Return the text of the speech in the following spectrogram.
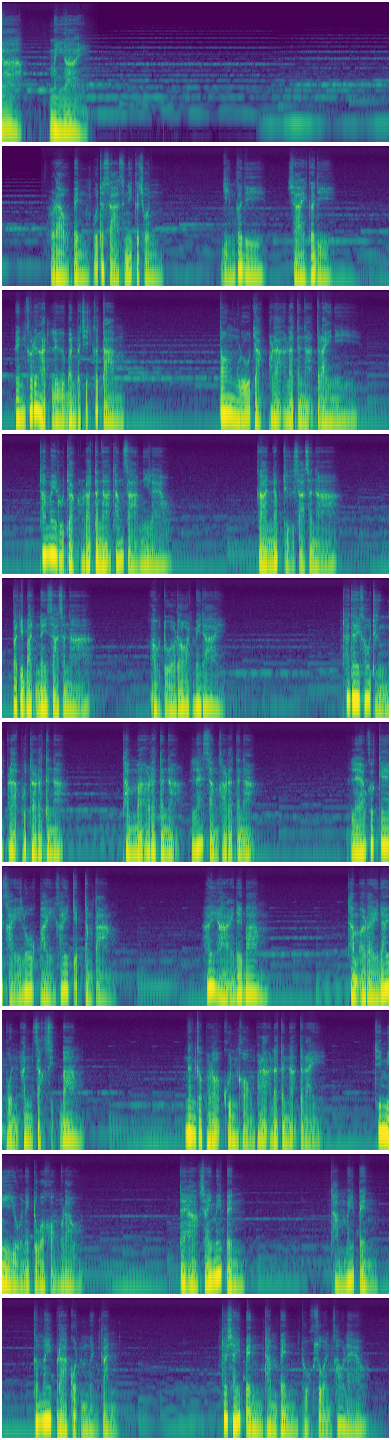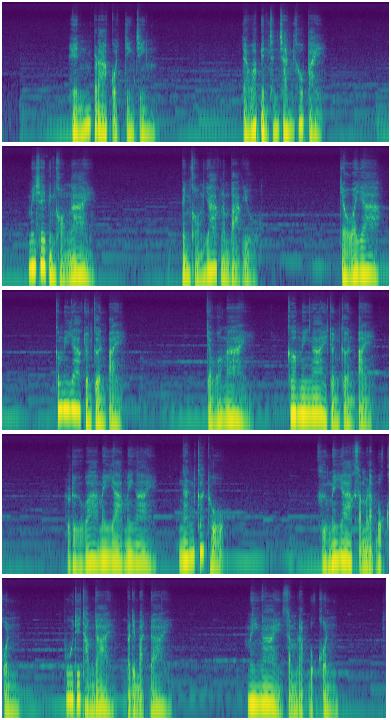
ยาก ไม่ง่าย เราเป็นพุทธศาสนิกชน หญิงก็ดี ชายก็ดี เป็นเครือขัดหรือบรรพชิตก็ตาม ต้องรู้จักพระรัตนตรัยนี้ ถ้าไม่รู้จักรัตนะทั้งสามนี้แล้ว การนับถือศาสนา ปฏิบัติในศาสนา เอาตัวรอดไม่ได้ ถ้าได้เข้าถึงพระพุทธรัตนะ ธรรมรัตนะ และสังขรัตนะ แล้วก็แก้ไขโรคภัยไข้เจ็บต่างๆ ให้หายได้บ้างทำอะไรได้ผลอันศักดิ์สิทธิ์บ้าง นั่นก็เพราะคุณของพระรัตนตรัย ที่มีอยู่ในตัวของเรา แต่หากใช้ไม่เป็นทำไม่เป็น ก็ไม่ปรากฏเหมือนกัน ถ้าใช้เป็นทำเป็นถูกส่วนเข้าแล้ว เห็นปรากฏจริง ๆ แต่ว่าเป็นชั้น ๆ เข้าไป ไม่ใช่เป็นของง่าย เป็นของยากลำบากอยู่ จะว่ายาก ก็ไม่ยากจนเกินไป จะว่าง่าย ก็ไม่ง่ายจนเกินไป หรือว่าไม่ยากไม่ง่าย นั้นก็ถูก คือไม่ยากสำหรับบุคคล ผู้ที่ทำได้ปฏิบัติได้ ไม่ง่ายสำหรับบุคคล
